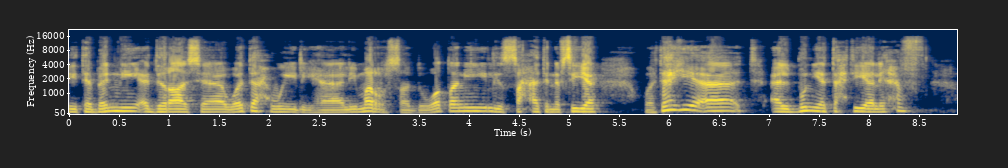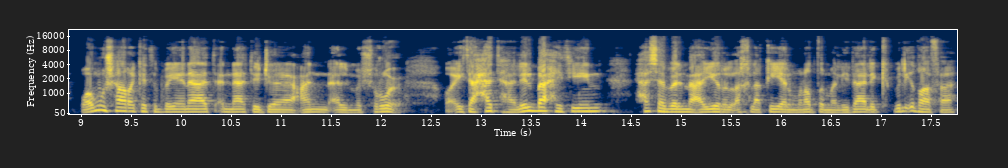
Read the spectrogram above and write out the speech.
لتبني الدراسة وتحويلها لمرصد وطني للصحة النفسية وتهيئة البنية التحتية لحفظ ومشاركة البيانات الناتجة عن المشروع وإتاحتها للباحثين حسب المعايير الأخلاقية المنظمة لذلك بالإضافة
